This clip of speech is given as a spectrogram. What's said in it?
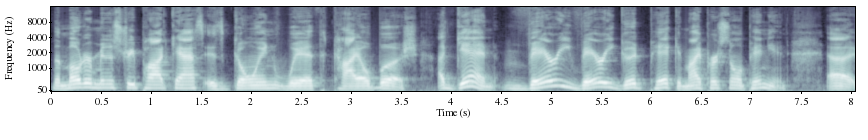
the Motor Ministry podcast is going with Kyle Busch. Again, very, very good pick, in my personal opinion. Uh,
